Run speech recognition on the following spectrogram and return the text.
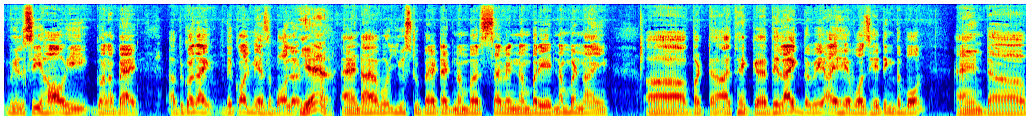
we'll see how he gonna bat uh, because I they call me as a bowler Yeah. and I used to bat at number seven, number eight, number nine. Uh, but uh, I think uh, they liked the way I was hitting the ball, and uh,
